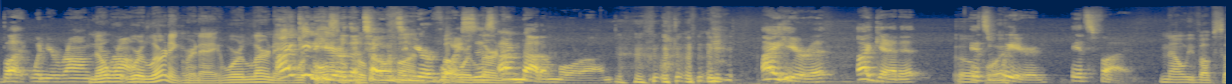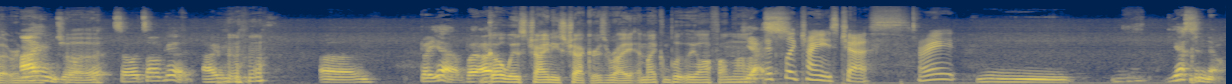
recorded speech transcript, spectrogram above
But when you're wrong, No, you're we're, wrong. we're learning, Renee. We're learning. I We're can hear the poking tones in your but voices. I'm not a moron. I hear it. I get it. Oh, it's boy. weird. It's fine. Now we've upset Renee. I enjoy Uh, it, so it's all good. I, um, but yeah, but I, Go is Chinese checkers, right? Am I completely off on that? yes, It's like Chinese chess, right? Mm, yes and no.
